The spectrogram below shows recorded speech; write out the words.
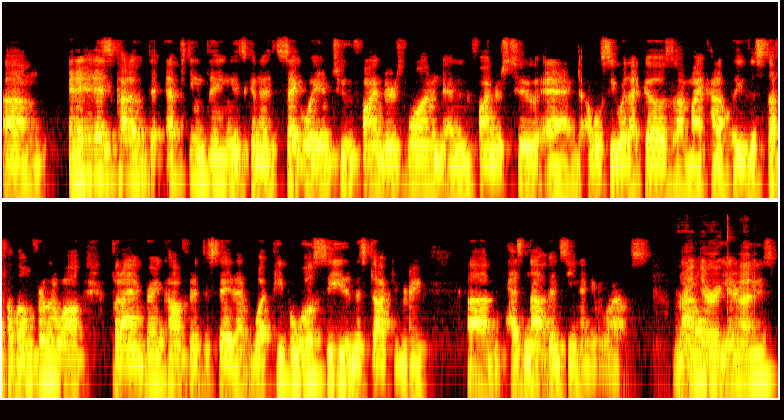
um, and it is kind of the epstein thing is going to segue into finders one and finders two and we'll see where that goes. I might kind of leave this stuff alone for a little while but i am very confident to say that what people will see in this documentary um, has not been seen anywhere else. Not right, Derek, interviews.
